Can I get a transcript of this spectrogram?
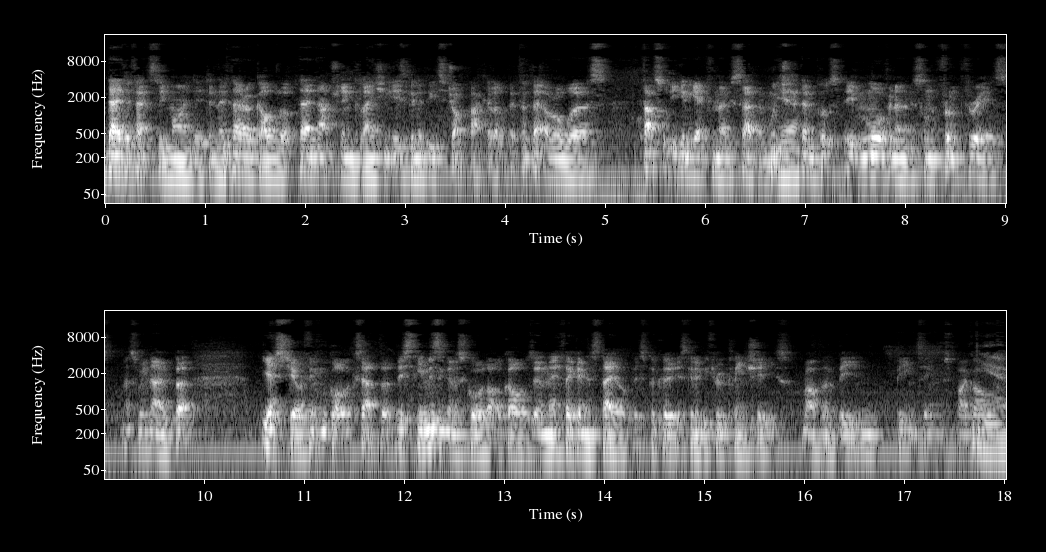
they're defensively minded, and if they're a goal up, their natural inclination is going to be to drop back a little bit, for better or worse. That's what you're going to get from those seven, which Yeah. then puts even more of an onus on the front three, as, as we know. But yes, Joe, I think we've got to accept that this team isn't going to score a lot of goals, and if they're going to stay up, it's because it's going to be through clean sheets rather than beating beating teams by goals. Yeah.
